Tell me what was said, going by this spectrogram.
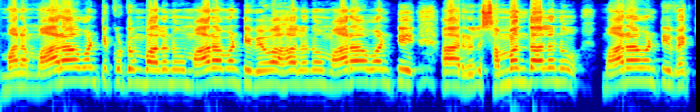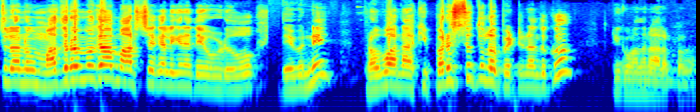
మన మారా వంటి కుటుంబాలను మారా వంటి వివాహాలను మారా వంటి ఆ సంబంధాలను మారా వంటి వ్యక్తులను మధురముగా మార్చగలిగిన దేవుడు దేవుణ్ణి ప్రవ్వా నాకు ఈ పరిస్థితుల్లో పెట్టినందుకు నీకు వందనాలు ప్రభా.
